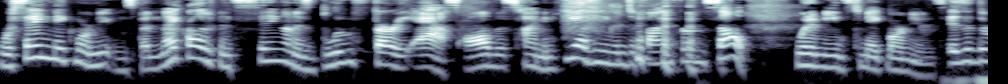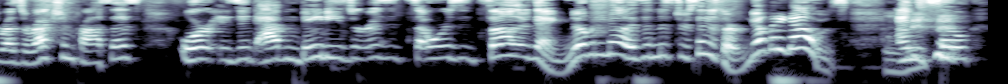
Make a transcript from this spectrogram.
We're saying make more mutants, but Nightcrawler's been sitting on his blue furry ass all this time and he hasn't even defined for himself what it means to make more mutants. Is it the resurrection process or is it having babies or is it so or is it some other thing? Nobody knows. Is it Mr. Sinister? Nobody knows. Mm-hmm. And so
